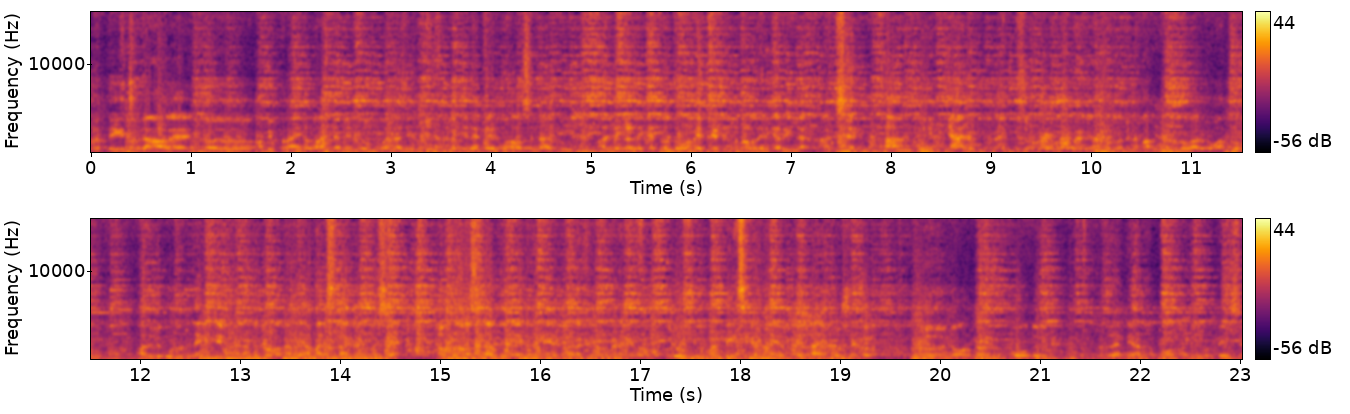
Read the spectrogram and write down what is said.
പ്രത്യേകിച്ച് ഒരാളെ അഭിപ്രായങ്ങൾ മാറ്റാൻ വേണ്ടി ഒന്നുമല്ല ചെയ്യുന്നത്. ഞങ്ങൾ ഇങ്ങനെ തന്നെയായിരുന്നു ഹൗസിന്റെ അകത്തും. അത് നിങ്ങളിലേക്ക് എത്രത്തോളം എത്തിയിട്ടുണ്ടെന്നുള്ളത് എനിക്കറിയില്ല. പക്ഷെ ഞാനും എപ്പിസോഡൊക്കെ പ്രോപ്പറായിട്ട് കണ്ടിട്ടുള്ളൂ പിന്നെ പറഞ്ഞിട്ടുള്ളവർക്ക് മാത്രമേ ഉള്ളൂ. അതിൽ കൂടുതൽ നെഗറ്റീവാണ് കണ്ടിട്ടുള്ളതെന്നാണ് ഞാൻ മനസ്സിലാക്കുന്നത് പക്ഷെ നമ്മൾ നടക്കുന്നതും ഒരു ഹ്യൂമൻ ബേസിക്കാണ് എല്ലാ ഇമോഷനും നോർമലി പോകുന്നൊരു ഇത് തന്നെയാണ്. അപ്പോൾ അതിന് ബേസ്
